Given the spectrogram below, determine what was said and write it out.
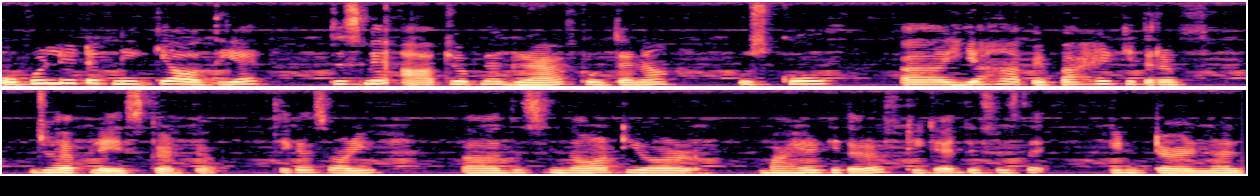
ओवर ले टेक्निक क्या होती है? जिसमें आप जो अपना ग्राफ्ट होता है ना, उसको यहाँ पे बाहर की तरफ़ जो है प्लेस करते हो, ठीक है? Sorry this is not your बाहर की तरफ़, ठीक है? दिस इज़ द इंटरनल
